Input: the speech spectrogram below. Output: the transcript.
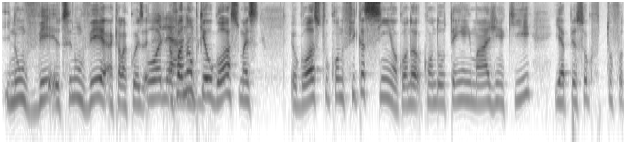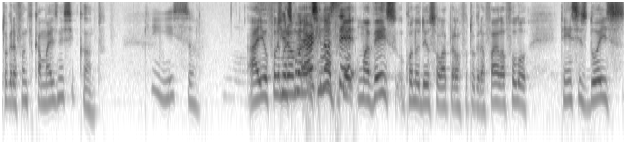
e não vê, você não vê aquela coisa. O olhar, ela fala, não, né? porque eu gosto, mas eu gosto quando fica assim, ó, quando, quando tem a imagem aqui e a pessoa que eu tô fotografando fica mais nesse canto. Que isso. Aí eu falei, Tirou mas melhor assim, que não, você. porque uma vez, quando eu dei o celular pra ela fotografar, ela falou, tem esses dois,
